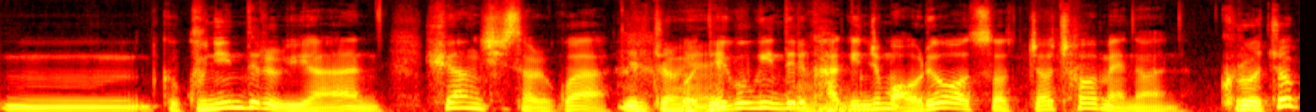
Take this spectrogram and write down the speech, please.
음, 그 군인들을 위한 휴양 시설과. 뭐 내국인들이 가긴 좀 어려웠었죠 처음에는. 그렇죠.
